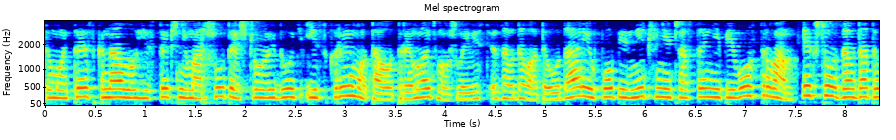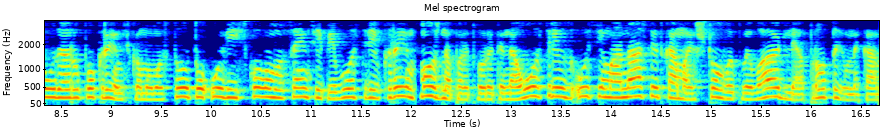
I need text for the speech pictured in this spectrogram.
здійснюватимуть тиск на логістичні маршрути, що йдуть із Криму, та отримають можливість завдавати ударів по північній частині півострова. Якщо завдати удару по Кримському мосту, то у військовому сенсі півострів Крим можна перетворити на острів з усіма наслідками, що випливають для противника.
